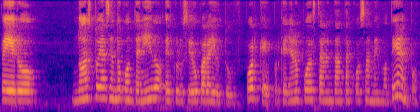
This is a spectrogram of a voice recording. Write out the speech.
Pero no estoy haciendo contenido exclusivo para YouTube. ¿Por qué? Porque yo no puedo estar en tantas cosas al mismo tiempo.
